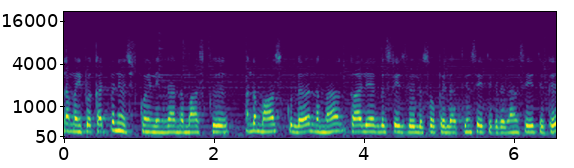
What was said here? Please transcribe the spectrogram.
நம்ம இப்போ கட் பண்ணி வச்சுருக்கோம் இல்லைங்களா? அந்த மாஸ்க்கு அந்த மாஸ்க்குள்ளே நம்ம காலியாகிற ஸ்டேஜில் உள்ள சோப்பு எல்லாத்தையும் சேர்த்துக்கிடலாம். சேர்த்துட்டு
